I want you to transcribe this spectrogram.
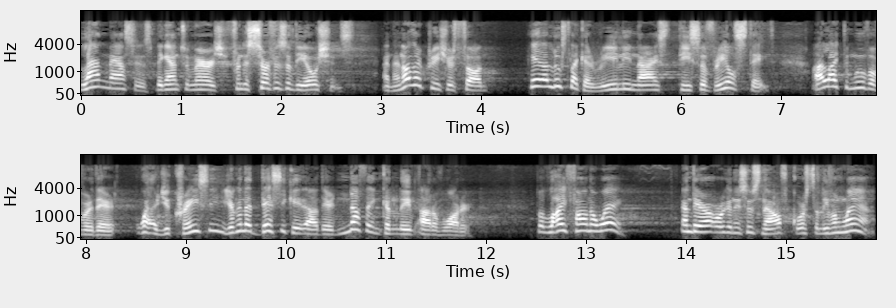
Land masses began to emerge from the surface of the oceans. And another creature thought, hey, that looks like a really nice piece of real estate. I like to move over there. What, are you crazy? You're going to desiccate out there. Nothing can live out of water. But life found a way. And there are organisms now, of course, that live on land.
